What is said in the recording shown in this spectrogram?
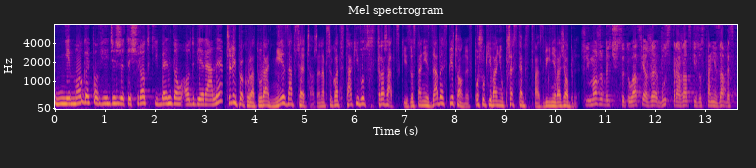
nie mogę powiedzieć, że te środki będą odbierane, Czyli prokuratura nie zaprzecza, że na przykład taki wóz strażacki zostanie zabezpieczony w poszukiwaniu przestępstwa Zbigniewa Ziobry. Czyli może być sytuacja, że wóz strażacki zostanie zabezpieczony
